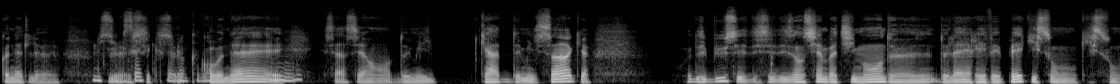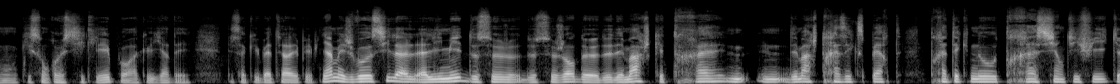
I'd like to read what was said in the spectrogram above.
connaître le, le succès qu'on connaît. Et Mhm. ça, c'est en 2004-2005. Au début, c'est des anciens bâtiments de, de la RIVP qui sont, qui, sont, qui sont recyclés pour accueillir des, des incubateurs et pépinières. Mais je vois aussi la, la limite de ce, de ce genre de, de démarche qui est très, une, une démarche très experte, très techno, très scientifique,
